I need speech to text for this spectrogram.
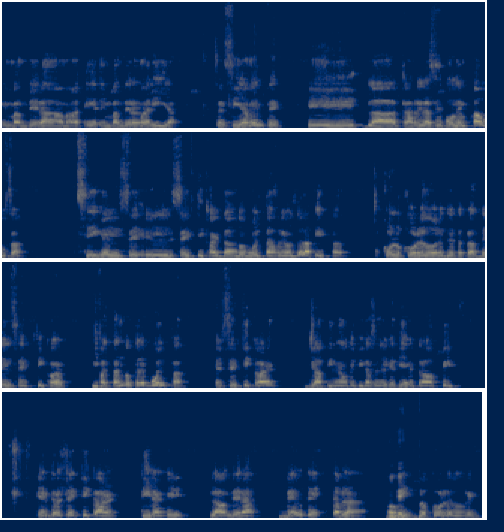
en bandera, en bandera amarilla. Sencillamente, eh, la carrera se pone en pausa, sigue el, el safety car dando vueltas alrededor de la pista con los corredores detrás del safety car y faltando tres vueltas, el safety car ya tiene notificaciones de que tiene que entrar a pit. Entra el safety car, tiran la bandera verde y blanca. Ok. Los corredores.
